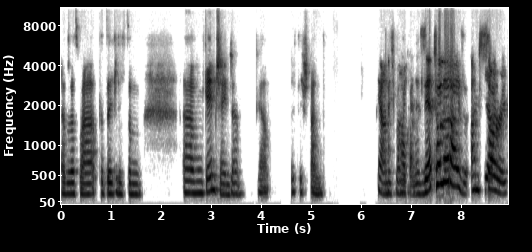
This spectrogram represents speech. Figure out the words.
Also das war tatsächlich so ein ähm, Game Changer. Ja, richtig spannend. Ja, und ich war auch eine sehr tolle Reise. I'm sorry.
